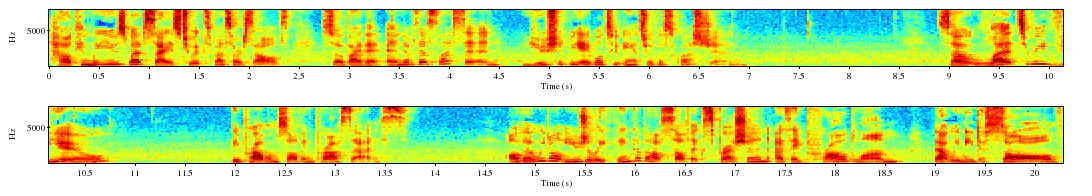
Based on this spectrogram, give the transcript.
how can we use websites to express ourselves? So, by the end of this lesson, you should be able to answer this question. So, let's review the problem solving process. Although we don't usually think about self expression as a problem that we need to solve,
